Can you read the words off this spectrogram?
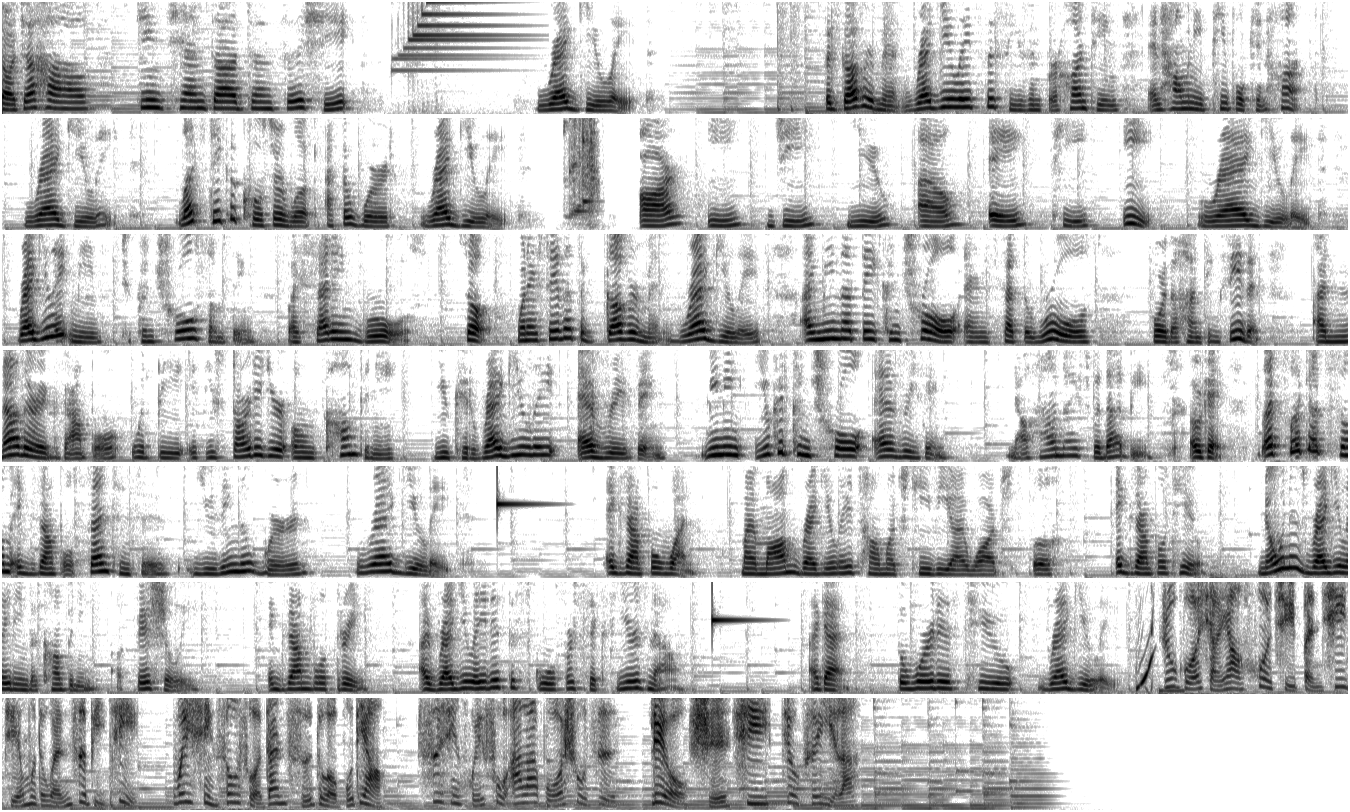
大家好，今天的单词是 regulate. The government regulates the season for hunting and how many people can hunt. Regulate. Let's take a closer look at the word regulate. R E G U L A T E. Regulate. Regulate means to control something by setting rules. So, when I say that the government regulates, I mean that they control and set the rules for the hunting season. Another example would be if you started your own company, you could regulate everything, meaning you could control everything. Now, how nice would that be? Okay, let's look at some example sentences using the word regulate. Example 1 My mom regulates how much TV I watch. Ugh. Example 2 No one is regulating the company officially. Example 3 I regulated the school for six years now. Again, the word is to regulate. 如果想要获取本期节目的文字笔记，微信搜索单词“躲不掉”，私信回复阿拉伯数字六十七就可以了。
